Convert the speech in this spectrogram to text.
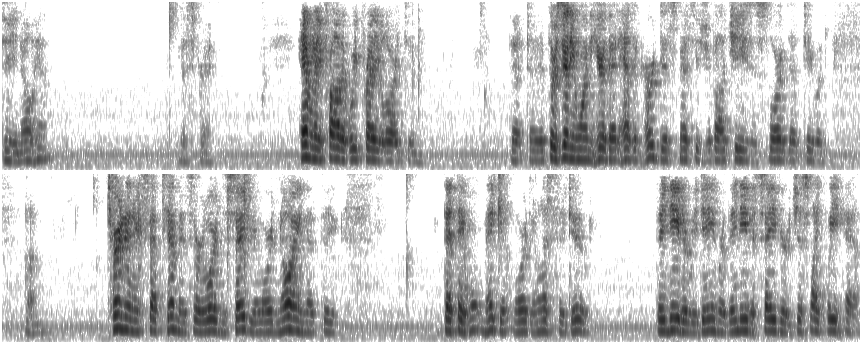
Do you know him? Let's pray. Heavenly Father, we pray, Lord, that uh, if there's anyone here that hasn't heard this message about Jesus, Lord, that they would um, turn and accept Him as their Lord and Savior, Lord, knowing that the that they won't make it, Lord, unless they do. They need a Redeemer. They need a Savior, just like we have.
